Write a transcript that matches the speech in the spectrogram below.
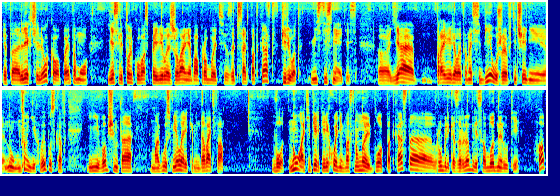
это легче легкого, поэтому если только у вас появилось желание попробовать записать подкаст, вперед, не стесняйтесь. Э, я проверил это на себе уже в течение ну, многих выпусков и, в общем-то, могу смело рекомендовать вам. Вот. Ну, а теперь переходим в основной блок подкаста, рубрика «За рулем или свободные руки». Хоп!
